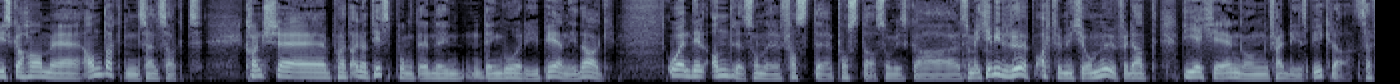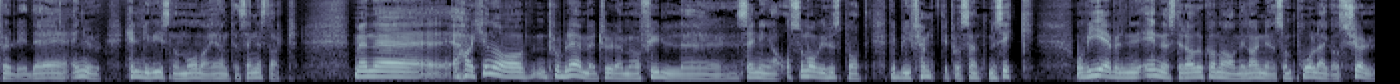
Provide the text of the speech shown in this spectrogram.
Vi skal ha med andakten, selvsagt. Kanskje på et annet tidspunkt enn den, den går i P1 i dag. Og en del andre sånne faste poster som, vi skal, som jeg ikke vil røpe altfor mye om nå, for de er ikke engang ferdig spikra, selvfølgelig. Det er ennå heldigvis noen måneder igjen til sendestart. Men eh, jeg har ikke noe problemer, tror jeg, med å fylle eh, sendinga. Og så må vi huske på at det blir 50% musikk. Og vi er vel den eneste radiokanalen i landet som pålegger oss sjøl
